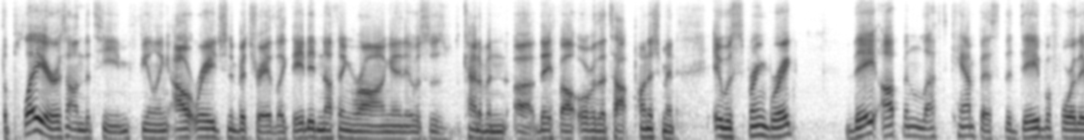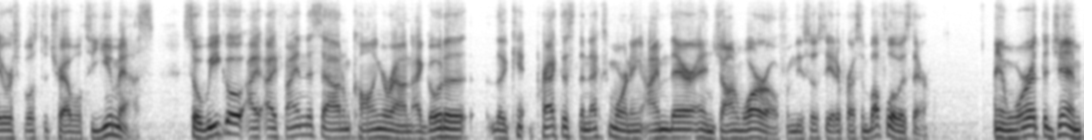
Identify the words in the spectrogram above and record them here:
The players on the team feeling outraged and betrayed, like they did nothing wrong, and it was just kind of an uh, they felt over the top punishment. It was spring break. They up and left campus the day before they were supposed to travel to UMass. So we go. I, I find this out. I'm calling around. I go to the practice the next morning. I'm there, and John Wawrow from the Associated Press in Buffalo is there and we're at the gym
